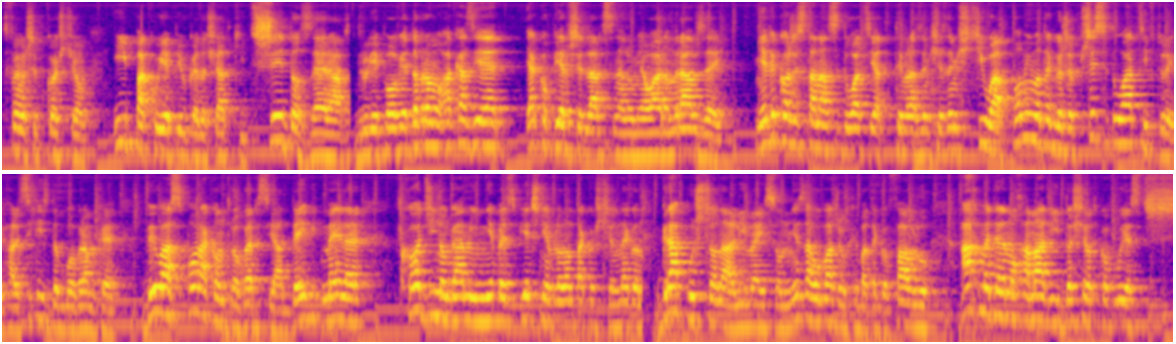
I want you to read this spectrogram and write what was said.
swoją szybkością i pakuje piłkę do siatki 3 do 0. W drugiej połowie dobrą okazję jako pierwszy dla Arsenalu miał Aaron Ramsey. Niewykorzystana sytuacja tym razem się zemściła, pomimo tego, że przy sytuacji, w której Hull City zdobyło bramkę, była spora kontrowersja. David Mailer wchodzi nogami niebezpiecznie w Lorenta Kościelnego. Gra puszczona, Lee Mason nie zauważył chyba tego faulu. Ahmed El Mohammadi dośrodkowuje z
